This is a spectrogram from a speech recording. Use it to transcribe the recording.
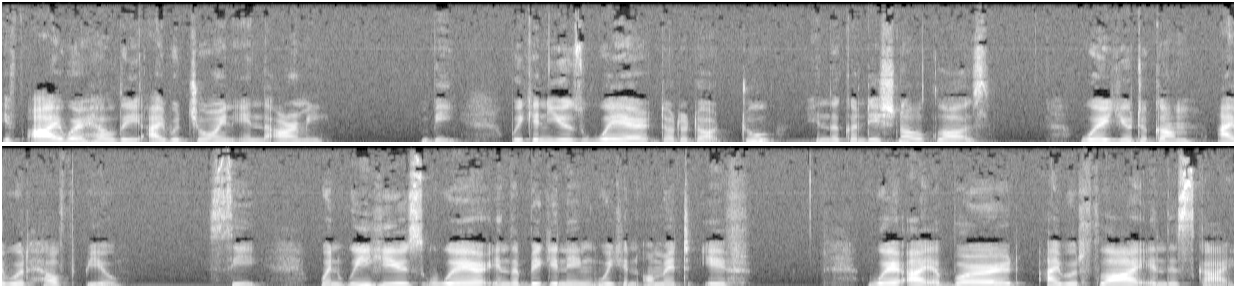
If I were healthy, I would join in the army. B. We can use where dot dot dot to in the conditional clause. Were you to come, I would help you. C. When we use where in the beginning, we can omit if. Were I a bird, I would fly in the sky.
